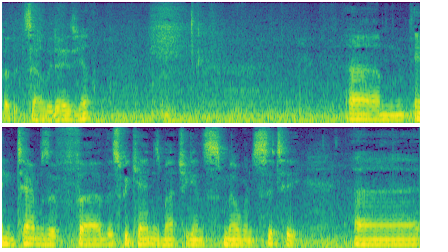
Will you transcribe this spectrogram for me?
but it's early days yet. Um, in terms of uh, this weekend's match against Melbourne City, uh,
